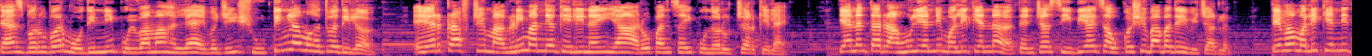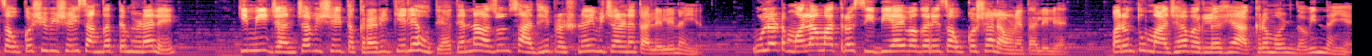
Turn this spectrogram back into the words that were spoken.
त्याचबरोबर मोदींनी पुलवामा हल्ल्याऐवजी शूटिंगला महत्त्व दिलं. एअरक्राफ्टची मागणी मान्य केली नाही या आरोपांचाही पुनरुच्चार केलाय. त्यानंतर राहुल यांनी मलिक यांना त्यांच्या सीबीआय चौकशीबाबतही विचारलं. तेव्हा मलिक यांनी चौकशीविषयी सांगत ते म्हणाले की मी ज्यांच्याविषयी तक्रारी केल्या होत्या त्यांना अजून साधे प्रश्नही विचारण्यात आलेले नाहीयेत. उलट मला मात्र सीबीआय वगैरे चौकशा लावण्यात आलेल्या आहेत. परंतु माझ्यावरलं हे आक्रमण नवीन नाहीये.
